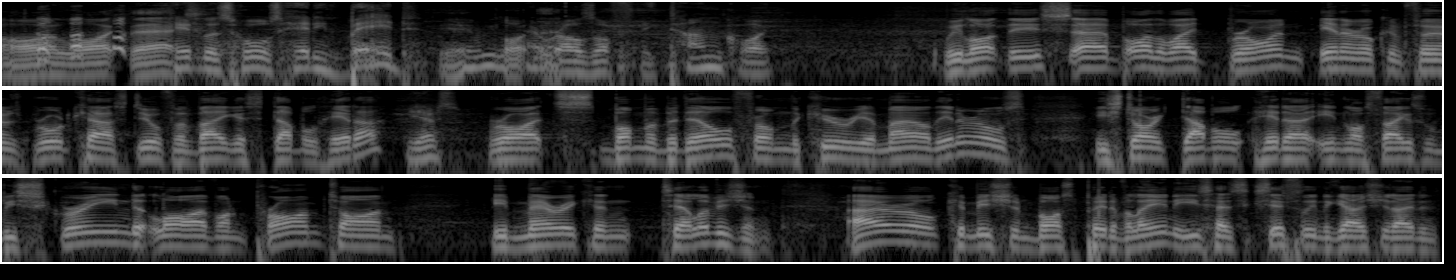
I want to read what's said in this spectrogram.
Oh, I like that. Headless horse head in bed. Yeah, we like That that. rolls off the tongue quite. We like this. Uh, by the way, Brian, NRL confirms broadcast deal for Vegas doubleheader. Yes. Writes Bomber Badel from the Courier Mail. The NRL's historic doubleheader in Las Vegas will be screened live on primetime American television. ARL Commission boss Peter V'landys has successfully negotiated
